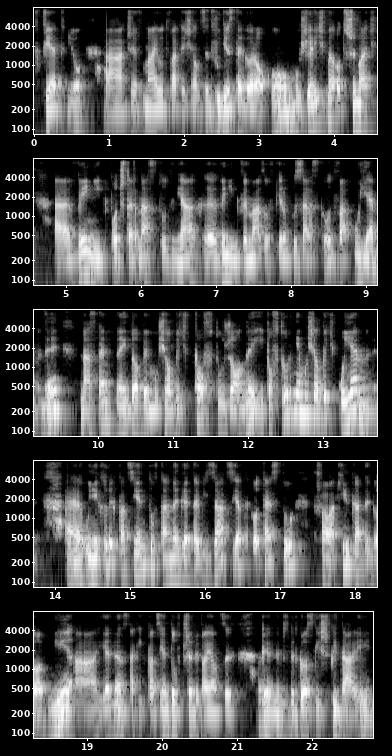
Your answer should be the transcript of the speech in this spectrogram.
w kwietniu czy w maju 2020 roku, musieliśmy otrzymać e, wynik po 14 dniach, e, wynik wymazu w kierunku SARS-CoV-2 ujemny. Następnej doby musiał być powtórzony i powtórnie musiał być ujemny. E, U niektórych pacjentów ta negatywizacja tego testu trwała kilka tygodni, a jeden z takich pacjentów przebywających w jednym z bydgoskich szpitali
